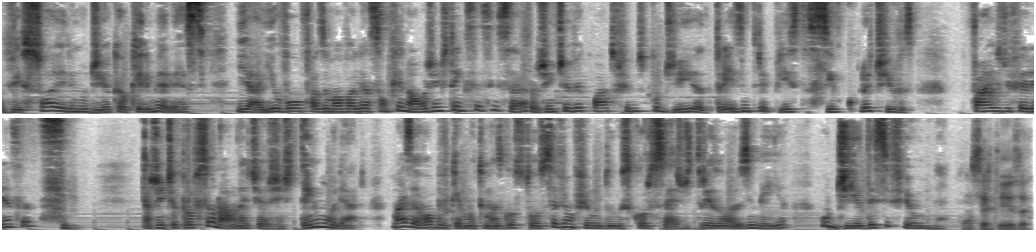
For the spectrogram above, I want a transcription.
ver só ele no dia, que é o que ele merece, e aí eu vou fazer uma avaliação final. A gente tem que ser sincero, a gente vê quatro filmes por dia, três entrevistas, cinco coletivas. Faz diferença? Sim. A gente é profissional, né, tia? A gente tem um olhar. Mas é óbvio que é muito mais gostoso você ver um filme do Scorsese de três horas e meia o dia desse filme, né? Com certeza.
